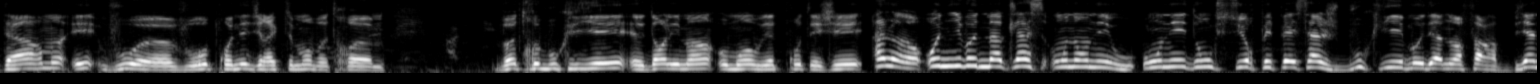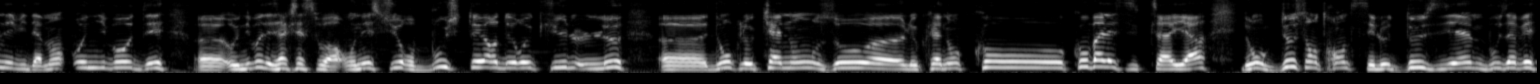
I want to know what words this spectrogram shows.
d'arme et vous, vous reprenez directement votre votre bouclier euh, dans les mains, au moins vous êtes protégé. Alors, au niveau de ma classe, on en est où? On est donc sur PPSH bouclier Modern Warfare, bien évidemment. Au niveau des, euh, au niveau des accessoires, on est sur booster de recul, le euh, donc le canon Zo, le canon donc 230, c'est le deuxième. Vous avez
